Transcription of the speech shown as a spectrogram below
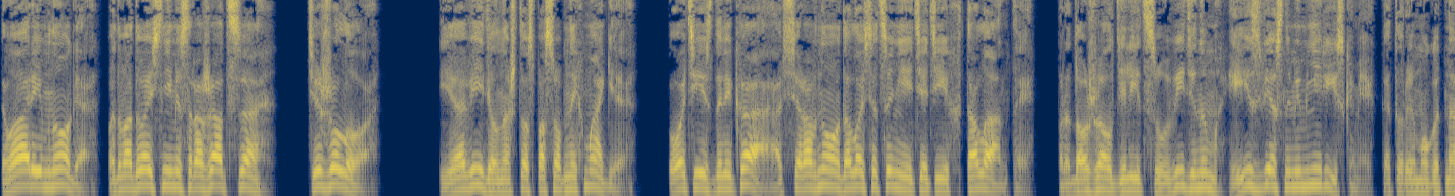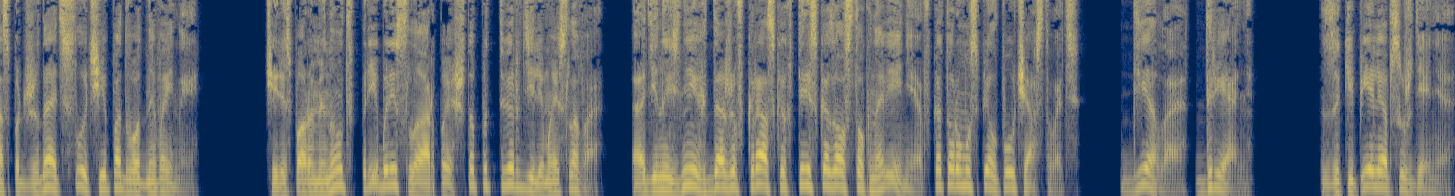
Тварей много, под водой с ними сражаться тяжело. Я видел, на что способна их магия. Хоть и издалека, а все равно удалось оценить эти их таланты. Продолжал делиться увиденным и известными мне рисками, которые могут нас поджидать в случае подводной войны. Через пару минут прибыли сларпы, что подтвердили мои слова. Один из них даже в красках пересказал столкновение, в котором успел поучаствовать. Дело — дрянь. Закипели обсуждения.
